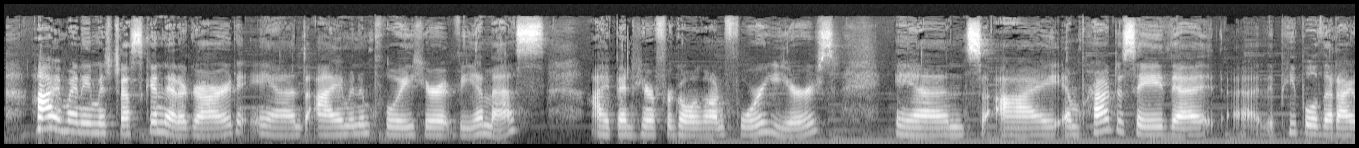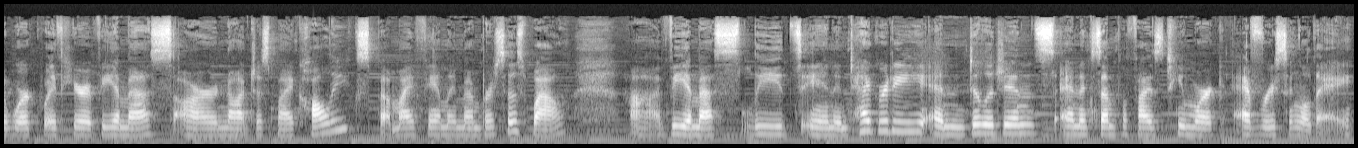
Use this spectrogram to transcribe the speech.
Hi, my name is Jessica Nettergaard, and I am an employee here at VMS. I've been here for going on four years, and I am proud to say that uh, the people that I work with here at VMS are not just my colleagues, but my family members as well. Uh, VMS leads in integrity and diligence and exemplifies teamwork every single day.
